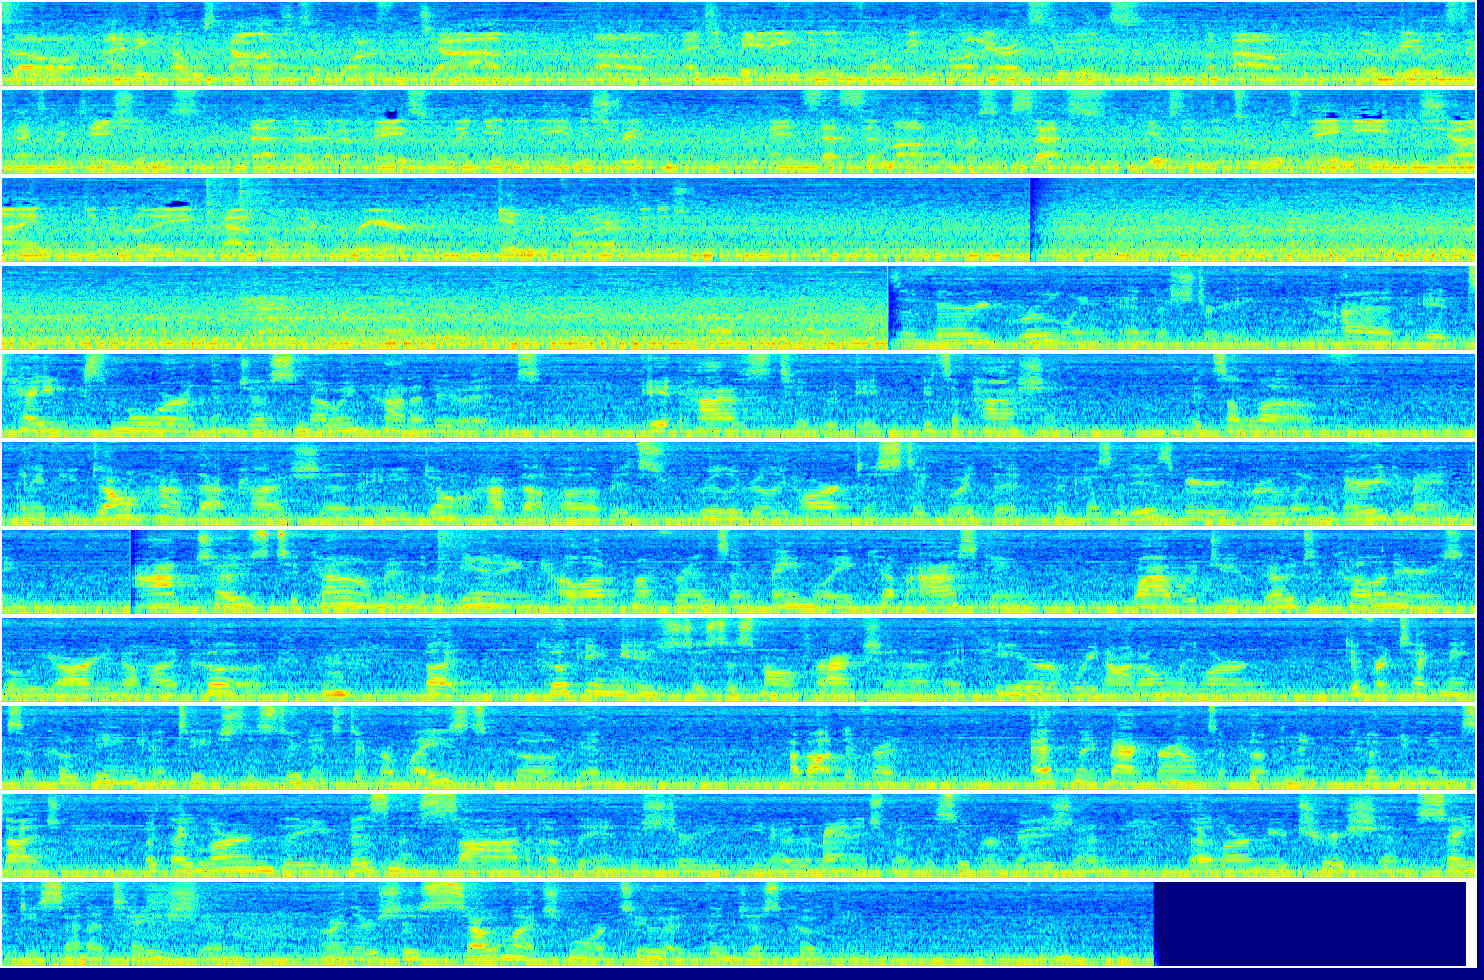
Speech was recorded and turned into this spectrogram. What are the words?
So I think Helms College does a wonderful job of educating and informing culinary students about the realistic expectations that they're going to face when they get into the industry. And sets them up for success, gives them the tools they need to shine and to really catapult their career in the culinary industry. It's a industry, and it takes more than just knowing how to do it. It has to, it, it's a passion, it's a love. And if you don't have that passion and you don't have that love, it's really, really hard to stick with it because it is very grueling, very demanding. I chose to come in the beginning. A lot of my friends and family kept asking, why would you go to culinary school? You already know how to cook. Mm. But cooking is just a small fraction of it. Here, we not only learn different techniques of cooking and teach the students different ways to cook and about different ethnic backgrounds of cooking and cooking and such, but they learn the business side of the industry, you know, the management, the supervision. They learn nutrition, safety, sanitation. I mean, there's just so much more to it than just cooking.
